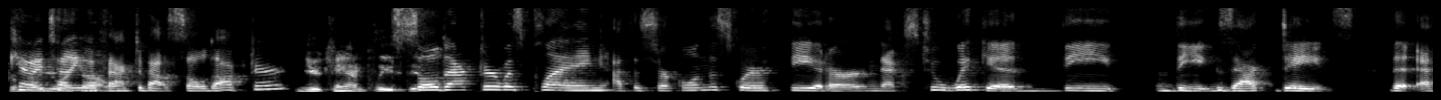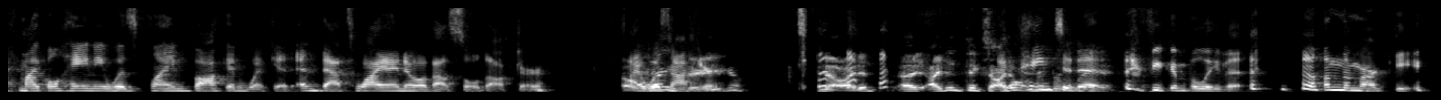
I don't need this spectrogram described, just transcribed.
Can I tell you a one? fact about Soul Doctor? You can, please. Soul do. Doctor was playing at the Circle in the Square Theater next to Wicked the the exact dates that F. Michael Haynie was playing Boq and Wicked, and that's why I know about Soul Doctor. Okay, I was not here. No, I didn't. I, I, didn't think so. I, I painted it, if you can believe it, on the marquee.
